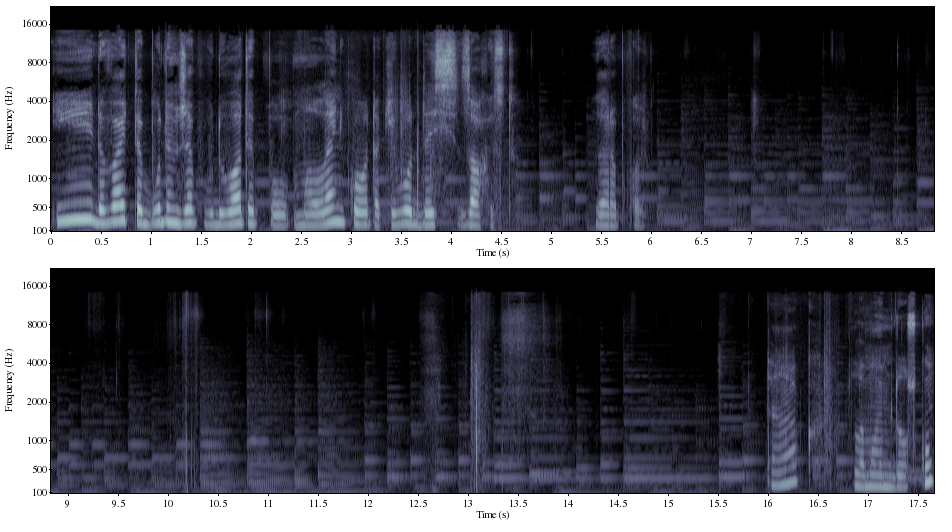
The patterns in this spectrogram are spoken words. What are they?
І давайте будемо вже побудувати по маленького такий от десь захист. Зараз покажу. Так, ламаємо доску.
